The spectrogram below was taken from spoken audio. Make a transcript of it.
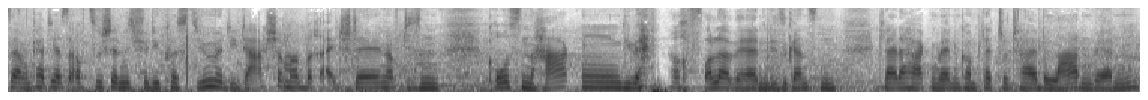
Sam, Katja ist auch zuständig für die Kostüme, die da schon mal bereitstellen auf diesen großen Haken. Die werden noch voller werden. Diese ganzen Kleiderhaken werden komplett total beladen werden.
